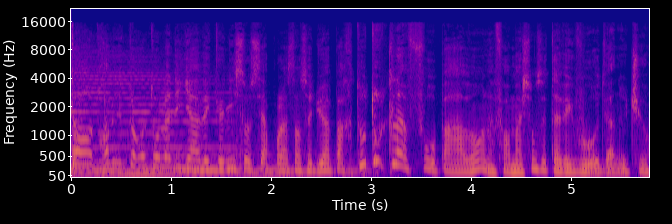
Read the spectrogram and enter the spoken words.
Dans 3 minutes, on retourne la Ligue 1 avec Nice Auxerre. Pour l'instant, c'est du 1 partout. Toute l'info auparavant, l'information, c'est avec vous, Aude Vernuccio.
